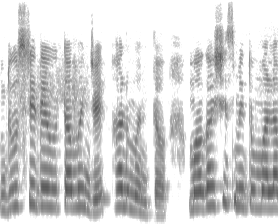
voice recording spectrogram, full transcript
दुसरी देवता म्हणजे हनुमंत. मगाशीच मी तुम्हाला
